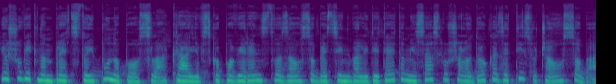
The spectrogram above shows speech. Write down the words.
Još uvijek nam predstoji puno posla. Kraljevsko povjerenstvo za osobe s invaliditetom je saslušalo dokaze tisuća osoba,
